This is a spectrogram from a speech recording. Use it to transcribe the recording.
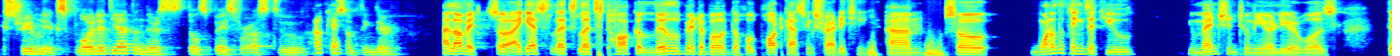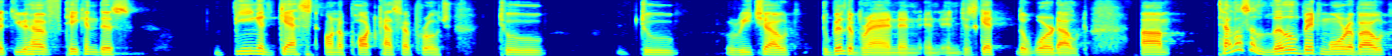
extremely exploited yet and there's still space for us to okay. do something there i love it so i guess let's let's talk a little bit about the whole podcasting strategy um, so one of the things that you you mentioned to me earlier was that you have taken this being a guest on a podcast approach to to reach out to build a brand and, and, and just get the word out. Um, tell us a little bit more about,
